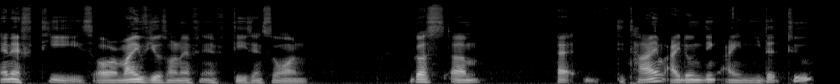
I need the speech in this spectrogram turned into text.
NFTs or my views on NFTs and so on. Because um, at the time, I don't think I needed to.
